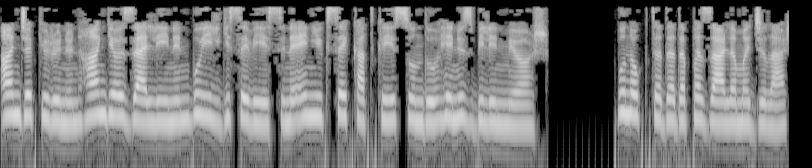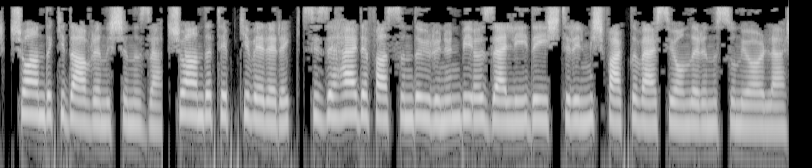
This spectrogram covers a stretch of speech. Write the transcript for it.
Ancak ürünün hangi özelliğinin bu ilgi seviyesine en yüksek katkıyı sunduğu henüz bilinmiyor. Bu noktada da pazarlamacılar, şu andaki davranışınıza, şu anda tepki vererek, size her defasında ürünün bir özelliği değiştirilmiş farklı versiyonlarını sunuyorlar.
